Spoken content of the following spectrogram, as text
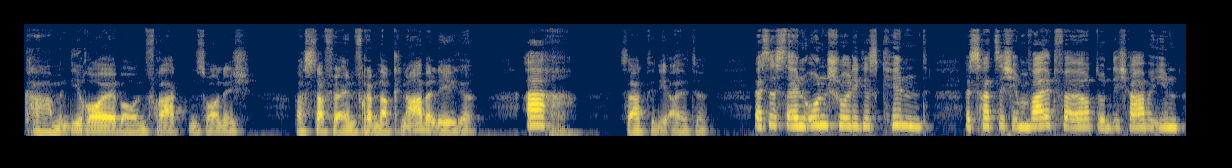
kamen die Räuber und fragten zornig, was da für ein fremder Knabe lege. Ach, sagte die Alte, es ist ein unschuldiges Kind, es hat sich im Wald verirrt und ich habe ihn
